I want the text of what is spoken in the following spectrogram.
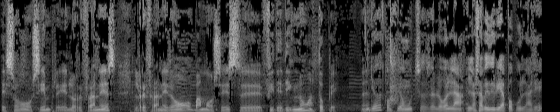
Eso siempre, ¿eh? Los refranes, el refranero, vamos, es eh, fidedigno a tope. ¿Eh? Yo confío mucho, desde luego, en la, en la sabiduría popular, ¿eh?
